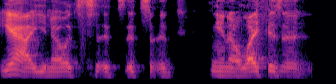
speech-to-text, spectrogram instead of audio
yeah you know it's it's it's, it's you know life isn't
